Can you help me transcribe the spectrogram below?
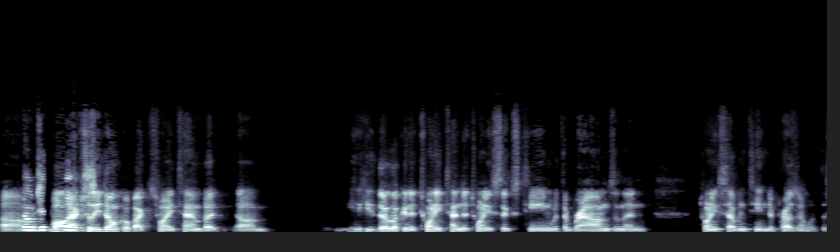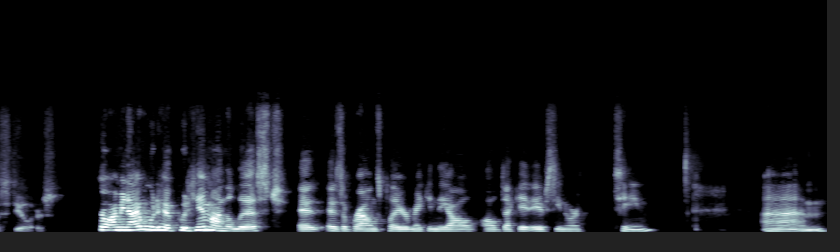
um, so well, actually, don't go back to 2010, but um, he, they're looking at 2010 to 2016 with the Browns, and then 2017 to present with the Steelers. So, I mean, I would have put him on the list as, as a Browns player making the all all decade AFC North team. Um,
